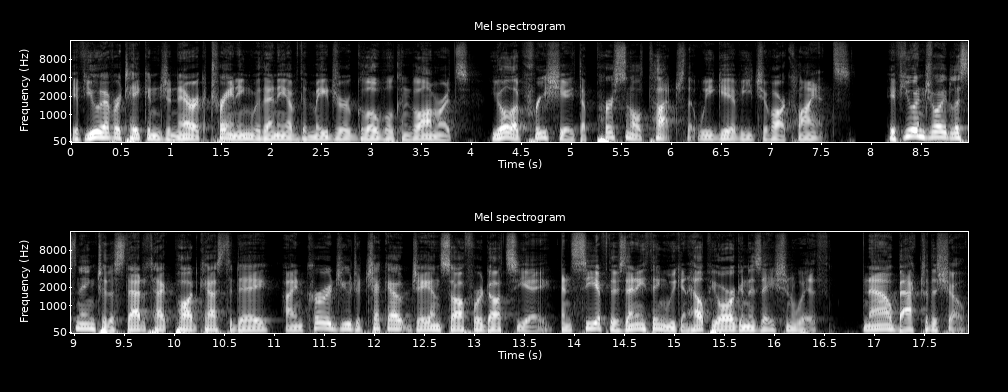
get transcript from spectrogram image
If you've ever taken generic training with any of the major global conglomerates, you'll appreciate the personal touch that we give each of our clients. If you enjoyed listening to the Stat Attack podcast today, I encourage you to check out jnsoftware.ca and see if there's anything we can help your organization with. Now back to the show.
